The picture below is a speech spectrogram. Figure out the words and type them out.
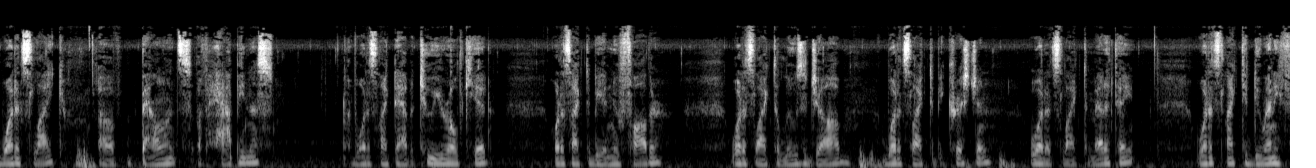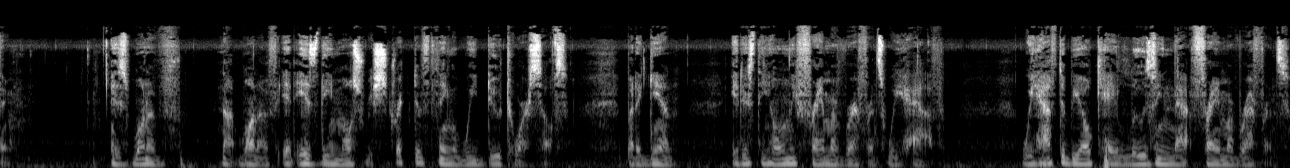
what it's like, of balance, of happiness, of what it's like to have a two year old kid, what it's like to be a new father, what it's like to lose a job, what it's like to be Christian, what it's like to meditate, what it's like to do anything is one of, not one of, it is the most restrictive thing we do to ourselves. But again, it is the only frame of reference we have. We have to be okay losing that frame of reference.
